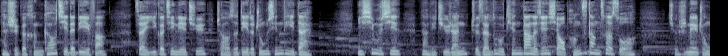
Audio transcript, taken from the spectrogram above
那是个很高级的地方，在一个禁猎区沼泽地的中心地带。你信不信？那里居然只在露天搭了间小棚子当厕所，就是那种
